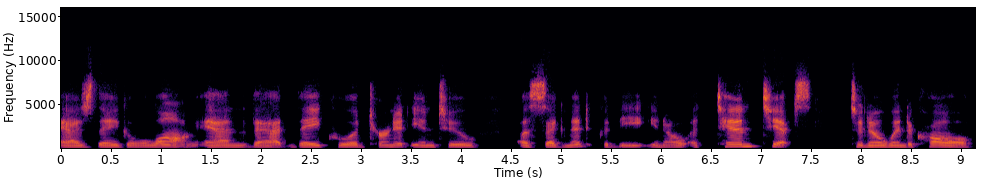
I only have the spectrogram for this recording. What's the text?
as they go along and that they could turn it into a segment could be you know a 10 tips to know when to call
